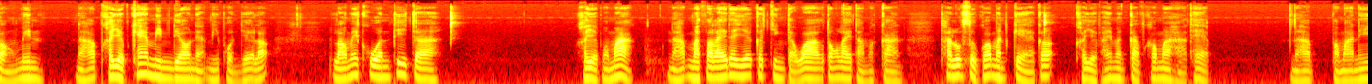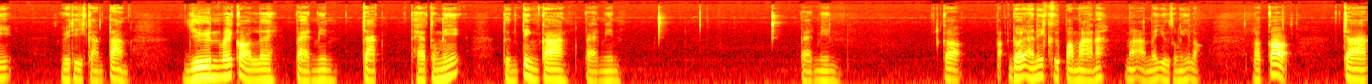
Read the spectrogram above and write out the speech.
12 มิลนะครับขยับแค่มิลเดียวเนี่ยมีผลเยอะแล้ว เราไม่ควรที่จะขยับมามาก นะครับมาสไลด์ได้เยอะก็จริงแต่ว่าต้องไล่ตามอาการ ถ้ารู้สึกว่ามันแก่ก็ขยับให้มันกลับเข้ามาหาแทบนะครับ ประมาณนี้วิธีการตั้ง ยืนไว้ก่อนเลย 8 มิลจากแถบตรงนี้ถึงติ่งกลาง 8 มิล 8 มิล ก็โดยอันนี้คือประมาณนะมาอาจไม่อยู่ตรงนี้หรอก แล้วก็จาก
